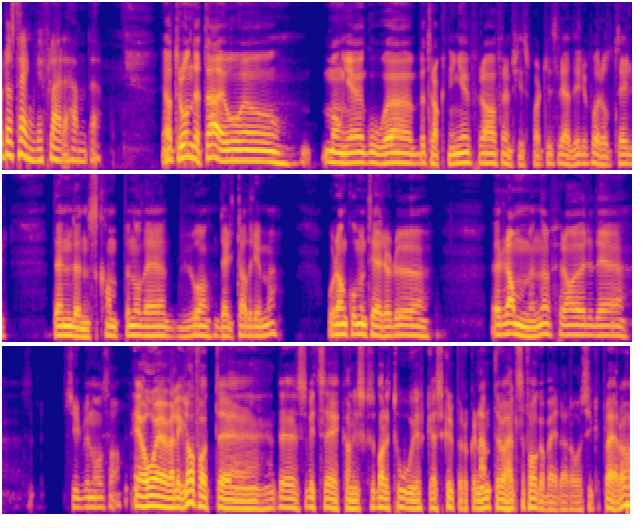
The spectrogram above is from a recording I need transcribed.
Og da trenger vi flere hender. Ja, Trond, dette er jo eh, mange gode betraktninger fra Fremskrittspartiets leder i forhold til den lønnskampen og det du og Delta driver med. Hvordan kommenterer du rammene fra det Sylvi nå sa? Ja, og jeg er veldig glad for at eh, det så vidt jeg kan huske, så bare to yrkesgrupper dere nevnte, var helsefagarbeidere og sykepleiere.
